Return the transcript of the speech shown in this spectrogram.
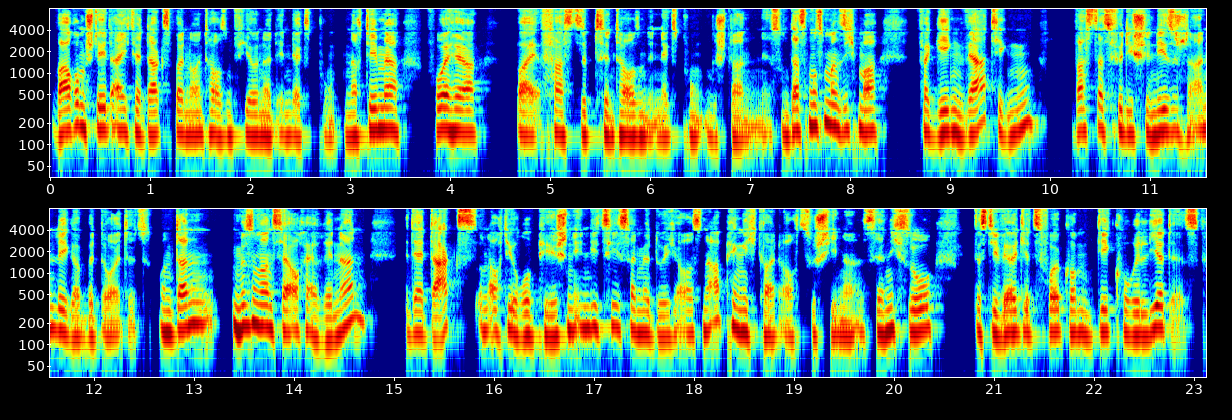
warum steht eigentlich der DAX bei 9400 Indexpunkten, nachdem er vorher bei fast 17.000 Indexpunkten gestanden ist. Und das muss man sich mal vergegenwärtigen, was das für die chinesischen Anleger bedeutet. Und dann müssen wir uns ja auch erinnern, der DAX und auch die europäischen Indizes haben ja durchaus eine Abhängigkeit auch zu China. Es ist ja nicht so, dass die Welt jetzt vollkommen dekorreliert ist.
